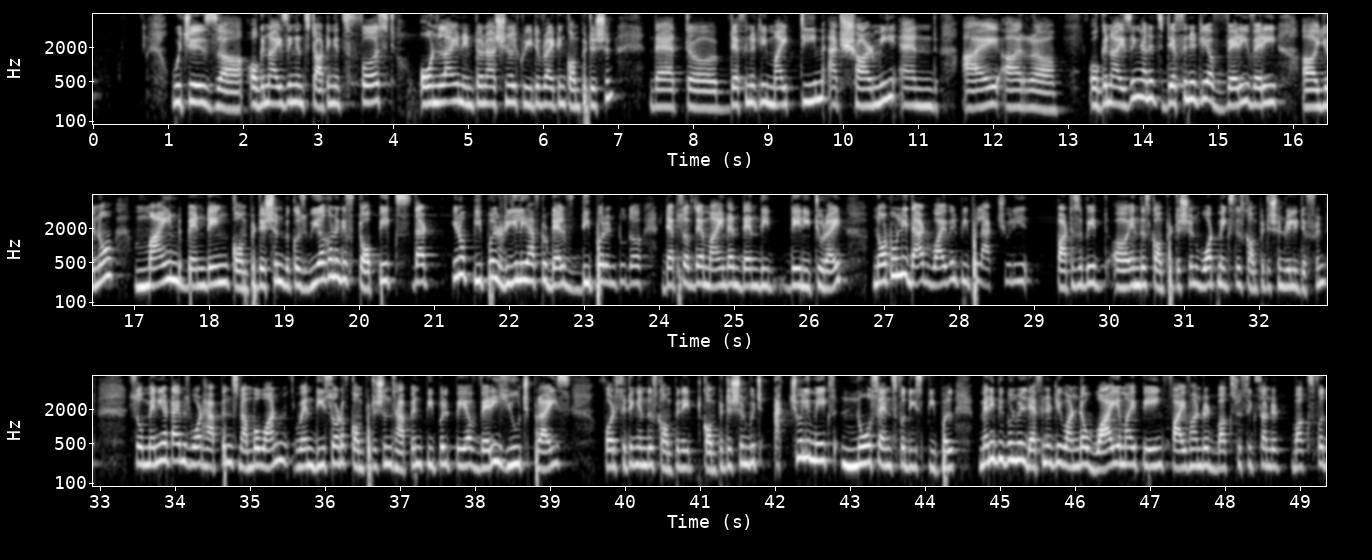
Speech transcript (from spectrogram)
which is uh, organizing and starting its first online international creative writing competition that uh, definitely my team at Sharmi and I are uh, organizing. And it's definitely a very very uh, you know mind bending competition because we are going to give topics that you know people really have to delve deeper into the depths of their mind and then they, they need to write. Not only that why will people actually participate uh, in this competition what makes this competition really different? So many a times what happens number one when these sort of competitions happen people pay a very huge price for sitting in this competition which actually makes no sense for these people. Many people will definitely wonder why am i paying 500 bucks to 600 bucks for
